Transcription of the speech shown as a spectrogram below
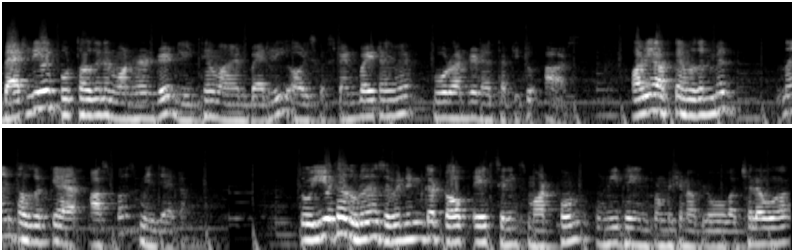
बैटरी है four thousand and one hundred, lithium ion battery और इसका स्टैंड बाई टाइम है four hundred and thirty two hours और ये आपको अमेजोन में नाइन थाउज़ेंड के आसपास मिल जाएगा। तो ये था 2017 का टॉप एट सेलिंग स्मार्टफ़ोन उम्मीद है इन्फॉर्मेशन आप लोगों को अच्छा लगा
